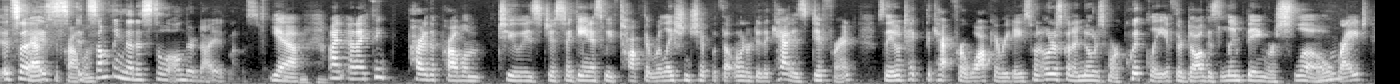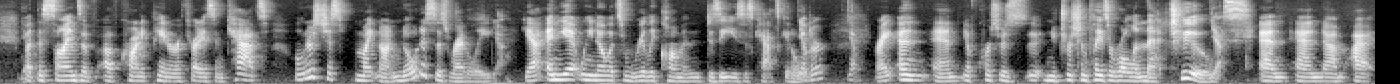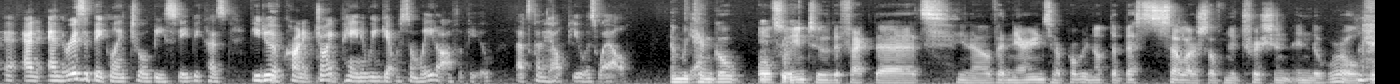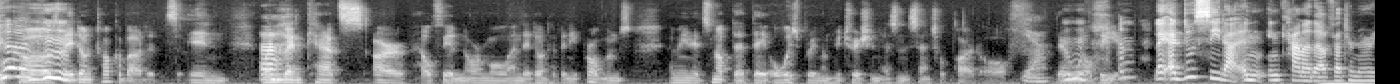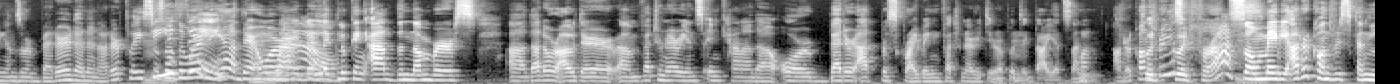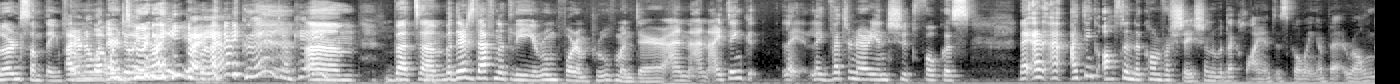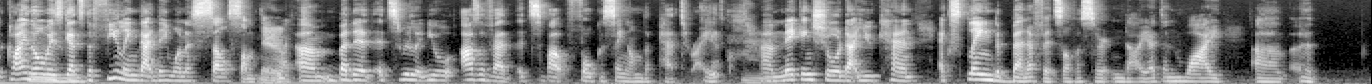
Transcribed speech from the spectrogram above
it's a That's the it's problem. it's something that is still underdiagnosed. yeah. Mhm. And, and I think part of the problem too is just again, as we've talked, the relationship with the owner to the cat is different. So they don't take the cat for a walk every day. So an owner's going to notice more quickly if their dog is limping or slow, Mhm. right? Yeah. But the signs of, of chronic pain or arthritis in cats, owners just might not notice as readily. Yeah. Yeah. And yet we know it's a really common disease as cats get older. Yep. Right. And and of course, there's uh, nutrition plays a role in that too. Yes. and and um, I, and and there is a big link to obesity because if you do have chronic joint pain and we can get some weight off of you, that's going to help you as well. And we Yeah. can go also into the fact that you know veterinarians are probably not the best sellers of nutrition in the world because they don't talk about it. In when Ugh. when cats are healthy and normal and they don't have any problems, I mean it's not that they always bring up nutrition as an essential part of Yeah. their Mhm. well-being. And like I do see that in, in Canada, veterinarians are better than in other places Do you of the world. Yeah, they're Mm. or they're like looking at the numbers uh, that are out there. Um, veterinarians in Canada are better at prescribing veterinary therapeutic diets than Well, other countries. good for us. So maybe other countries can learn something. From I don't know what, they're we're doing, right, here, but yeah, good. Okay. um but um but there's definitely room for improvement there and and i think like like veterinarians should focus like I, I- think often the conversation with the client is going a bit wrong the client always Mm. gets the feeling that they want to sell something Yeah. um but it, it's really you as a vet it's about focusing on the pet right Mm. um, making sure that you can explain the benefits of a certain diet and why um, uh,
